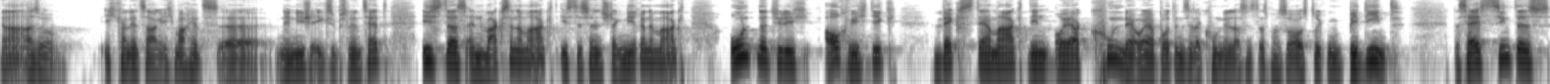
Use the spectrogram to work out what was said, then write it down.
Ja, also ich kann jetzt sagen, ich mache jetzt äh, eine Nische XYZ. Ist das ein wachsender Markt? Ist das ein stagnierender Markt? Und natürlich auch wichtig, wächst der Markt, den euer Kunde, euer potenzieller Kunde, lass uns das mal so ausdrücken, bedient. Das heißt, sind das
